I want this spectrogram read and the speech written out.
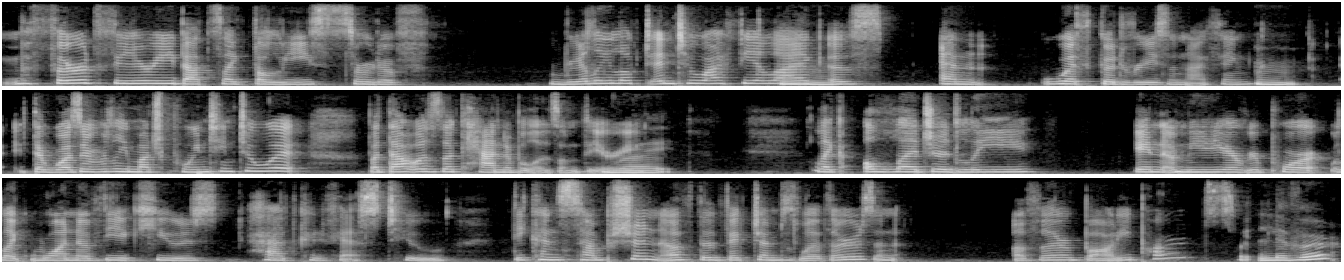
the third theory that's like the least sort of really looked into i feel like Mhm. is and with good reason i think Mm. there wasn't really much pointing to it but that was the cannibalism theory Right. Like allegedly in a media report like one of the accused had confessed to the consumption of the victim's livers and other body parts Wait, liver?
